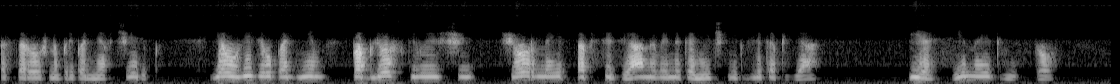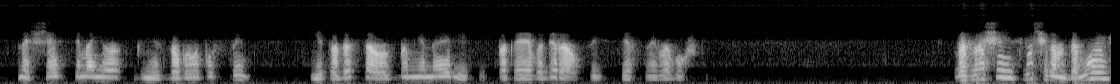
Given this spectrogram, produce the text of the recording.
Осторожно приподняв череп, я увидел под ним поблескивающий черный обсидиановый наконечник для копья и осиное гнездо. На счастье мое, гнездо было пустым, не то досталось бы мне на орехи, пока я выбирался из тесной ловушки. Возвращаясь вечером домой,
